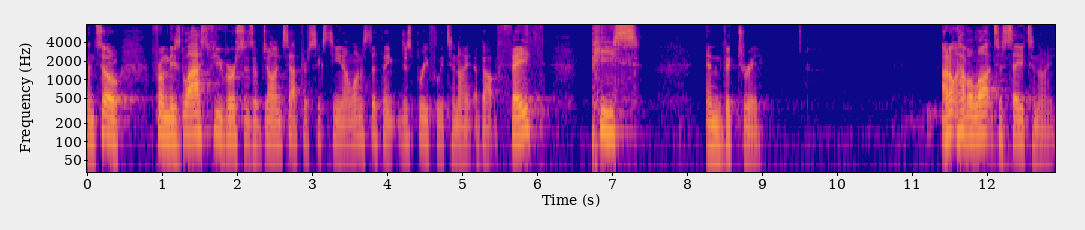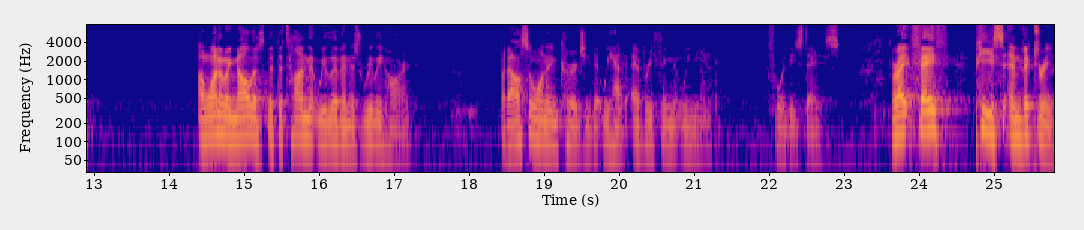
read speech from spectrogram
And so, from these last few verses of John chapter 16, I want us to think just briefly tonight about faith, peace, and victory. I don't have a lot to say tonight. I want to acknowledge that the time that we live in is really hard. But I also want to encourage you that we have everything that we need for these days. All right, faith, peace, and victory.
